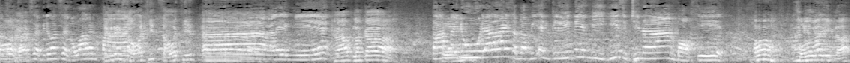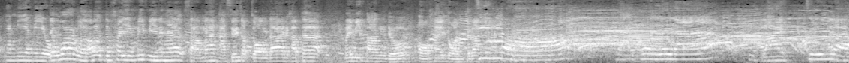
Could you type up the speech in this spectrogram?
อนเสิร์ตคอนเสิร์ตไม่ได้คอนเสิร์ตก็ว่ากันไปจะได้เสาร์อาทิตย์เสาร์อาทิตย์อ่าอ่าอะไรอย่างนี้ ครับแล้วก็ ตามไปดูได้สำหรับมิแอนกรีดนี่ยังมีอีก 20 ที่นั่งบอกสิอ๋อของเราไม่อีกเหรอ ยังมียังมีอยู่ยังว่างเหรอเอาเดี๋ยวใครยังไม่มีนะฮะสามารถหาซื้อจับจองได้นะครับ ถ้าไม่มีตังค์เดี๋ยวออกให้ก่อนก็ได้จริงเหรอหลายคนเลยนะอะไรจริงเหรอ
